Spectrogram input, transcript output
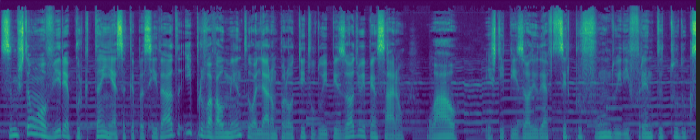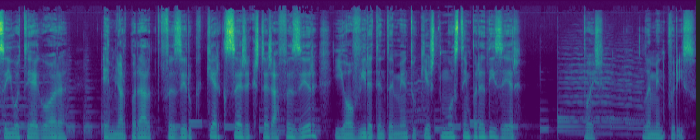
Se me estão a ouvir é porque têm essa capacidade e provavelmente olharam para o título do episódio e pensaram: Uau, este episódio deve de ser profundo e diferente de tudo o que saiu até agora. É melhor parar de fazer o que quer que seja que esteja a fazer e ouvir atentamente o que este moço tem para dizer. Pois, lamento por isso.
